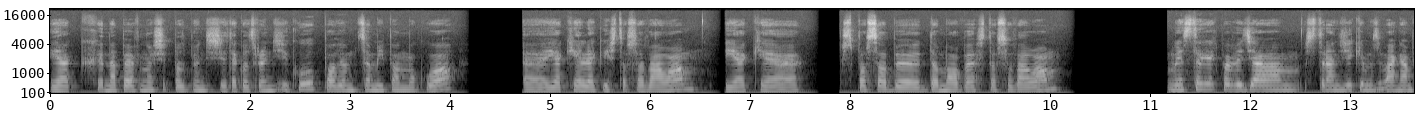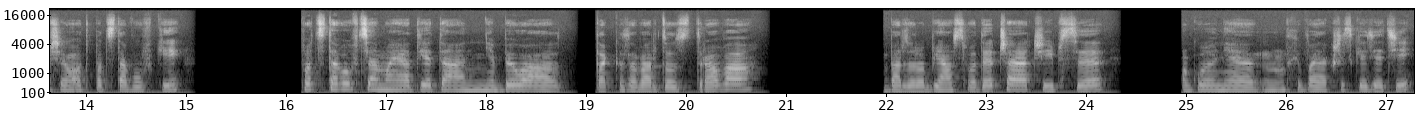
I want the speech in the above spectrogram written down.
jak na pewno się pozbędziecie tego trądziku. Powiem, co mi pomogło, e, jakie leki stosowałam, jakie sposoby domowe stosowałam. Więc tak jak powiedziałam, z trądzikiem zmagam się od podstawówki. W podstawówce moja dieta nie była tak za bardzo zdrowa. Bardzo lubiłam słodycze, chipsy. Ogólnie mm, chyba jak wszystkie dzieci.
